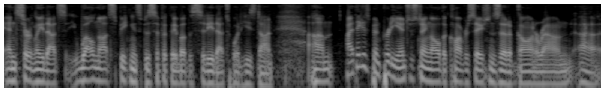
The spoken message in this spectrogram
and certainly that's well, not speaking specifically about the city, that's what he's done. Um, I think it's been pretty interesting all the conversations that have gone around uh,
